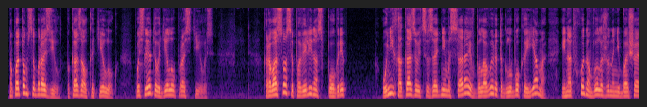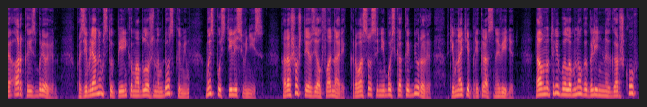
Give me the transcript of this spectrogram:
Но потом сообразил, показал котелок. После этого дело упростилось. Кровососы повели нас в погреб. У них, оказывается, за одним из сараев была вырыта глубокая яма, и над входом выложена небольшая арка из бревен. По земляным ступенькам, обложенным досками, мы спустились вниз. Хорошо, что я взял фонарик. Кровососы, небось, как и бюреры, в темноте прекрасно видят. Там внутри было много глиняных горшков.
